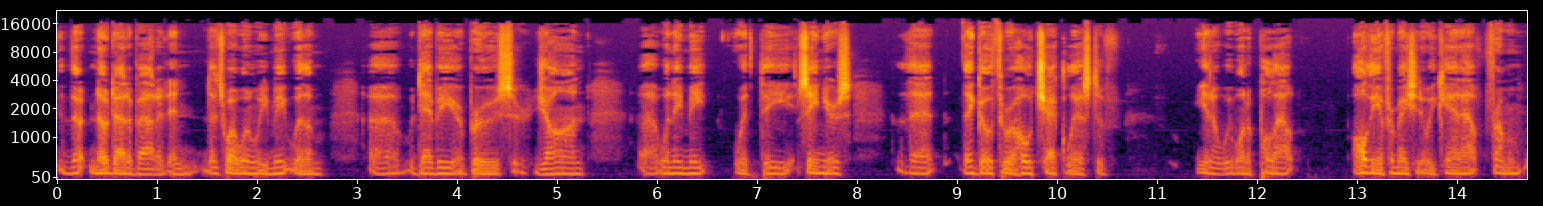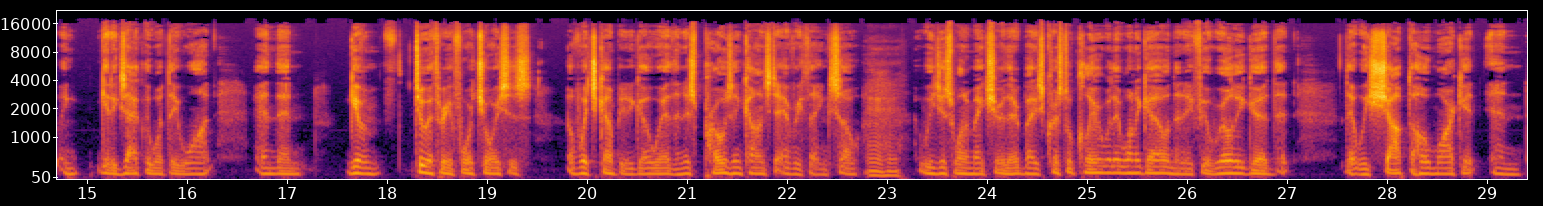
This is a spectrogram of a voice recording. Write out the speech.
No doubt about it. And that's why when we meet with them, uh, Debbie or Bruce or John, uh, when they meet with the seniors, that they go through a whole checklist of, you know, we want to pull out all the information that we can out from them and get exactly what they want, and then give them two or three or four choices of which company to go with. And there's pros and cons to everything. So mm-hmm. we just want to make sure that everybody's crystal clear where they want to go, and then they feel really good that that we shop the whole market. And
